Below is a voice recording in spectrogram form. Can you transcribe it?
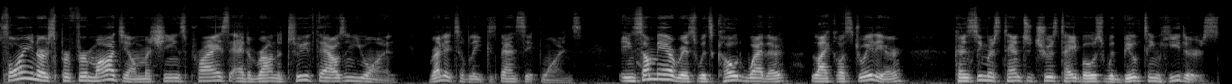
Foreigners prefer mahjong machines priced at around 2,000 yuan, relatively expensive ones. In some areas with cold weather, like Australia, consumers tend to choose tables with built-in heaters.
